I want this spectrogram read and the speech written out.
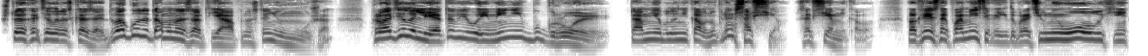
что я хотел рассказать. Два года тому назад я, по настоянию мужа, проводила лето в его имении Бугрой. Там не было никого, ну, понимаешь, совсем, совсем никого. В окрестных поместьях какие-то противные олухи,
